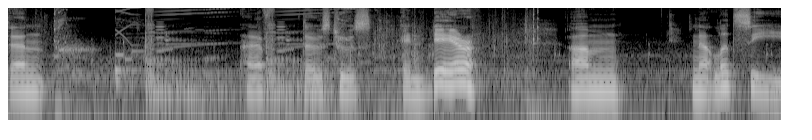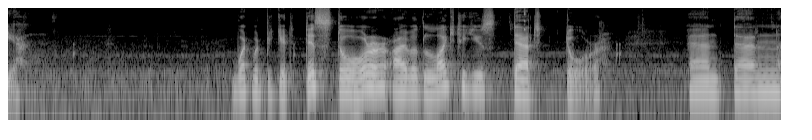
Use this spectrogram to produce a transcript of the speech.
then have those twos in there. Um, now let's see. What would be good? This door, I would like to use that door. And then...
